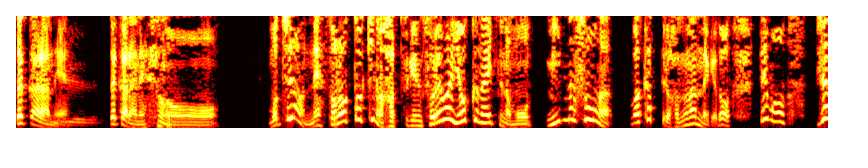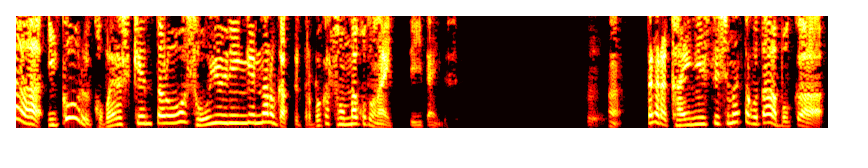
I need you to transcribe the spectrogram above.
だからね、だからね、その、もちろんね、その時の発言、それは良くないっていうのはもうみんなそうな、分かってるはずなんだけど、でも、じゃあ、イコール小林健太郎はそういう人間なのかって言ったら僕はそんなことないって言いたいんですよ。うんだから解任してしまったことは僕は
